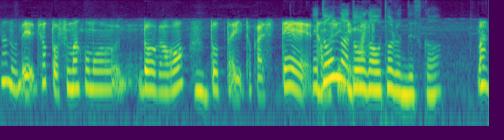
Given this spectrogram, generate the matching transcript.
なのでちょっとスマホの動画をうん。撮ったりとかしてえ、楽しんでます。どんな動画を撮るんですか？まあ、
